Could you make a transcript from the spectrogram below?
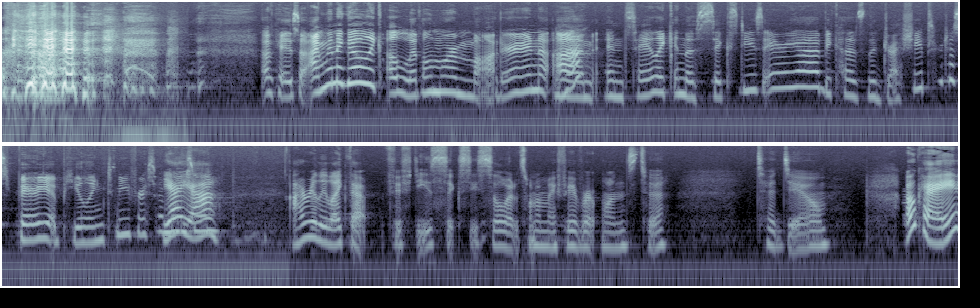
Okay, so I'm gonna go like a little more modern, um, and say like in the '60s area because the dress shapes are just very appealing to me for some yeah, reason. Yeah, yeah. I really like that 50s, 60s silhouette. It's one of my favorite ones to to do. Okay.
